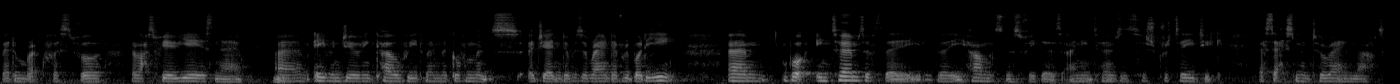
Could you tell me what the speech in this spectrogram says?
bed and breakfast for the last few years now. Mm. Um, even during COVID, when the government's agenda was around everybody in. Um, but in terms of the, the homelessness figures and in terms of the strategic assessment around that,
